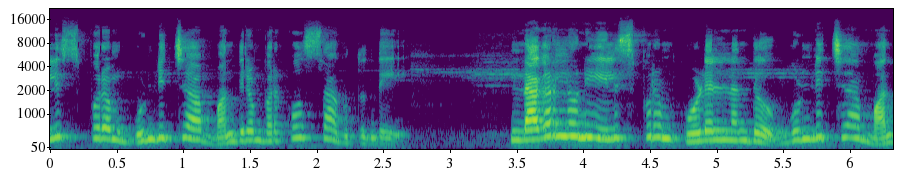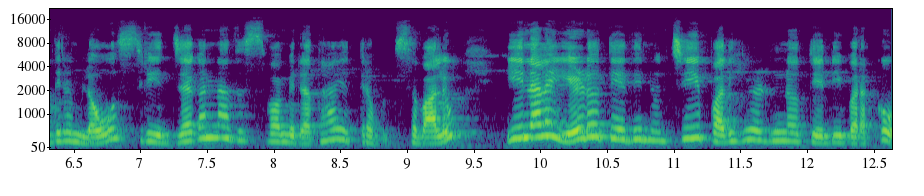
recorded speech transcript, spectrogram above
ఇలిస్పురం గుండిచా మందిరం వరకు సాగుతుంది నగరంలోని ఇలిస్పురం కూడలినందు గుండిచా మందిరంలో శ్రీ జగన్నాథ స్వామి రథయాత్ర ఉత్సవాలు ఈ నెల ఏడో తేదీ నుంచి పదిహేడవ తేదీ వరకు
